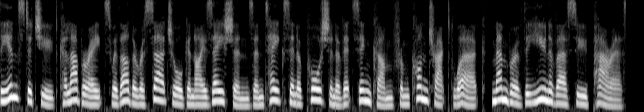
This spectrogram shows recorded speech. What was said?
the institute collaborates with other research organizations and takes in a portion of its income from contract work, member of the Université Paris.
